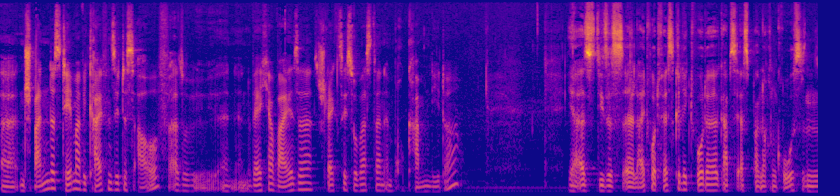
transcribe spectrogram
äh, ein spannendes Thema. Wie greifen Sie das auf? Also in, in welcher Weise schlägt sich sowas dann im Programm nieder? Ja, als dieses äh, Leitwort festgelegt wurde, gab es erstmal noch einen großen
